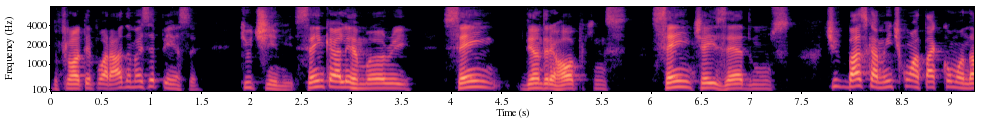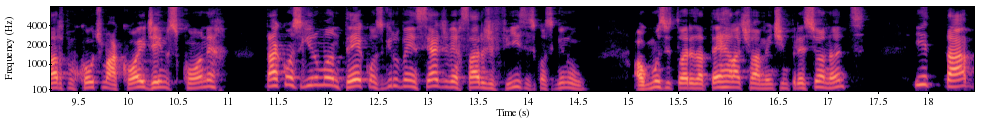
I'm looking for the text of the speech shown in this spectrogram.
no final da temporada, mas você pensa que o time sem Kyler Murray, sem DeAndre Hopkins, sem Chase Edmonds, time basicamente com um ataque comandado por Coach McCoy e James Conner, tá conseguindo manter, conseguindo vencer adversários difíceis, conseguindo algumas vitórias até relativamente impressionantes e está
